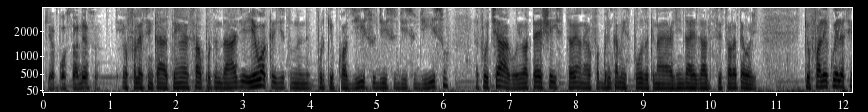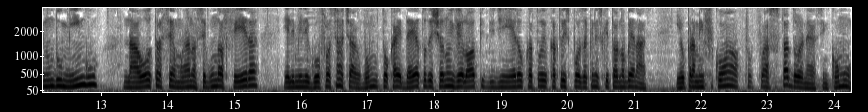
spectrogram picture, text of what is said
quer apostar nessa? eu falei assim, cara, tenho essa oportunidade, eu acredito, porque por causa disso, disso, disso, disso. Ele falou, Thiago, eu até achei estranho, né? Eu brinco com a minha esposa, que a gente dá risada dessa história até hoje. Que eu falei com ele assim num domingo, na outra semana, segunda-feira, ele me ligou e falou assim, ó Thiago, vamos tocar ideia, eu tô deixando um envelope de dinheiro com a tua, com a tua esposa aqui no escritório no Benassi. E eu, pra mim, ficou foi, assustador, né? Assim, como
